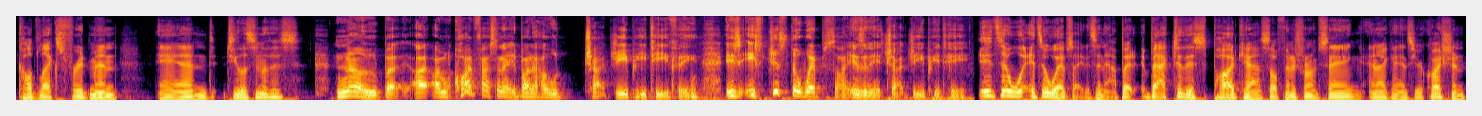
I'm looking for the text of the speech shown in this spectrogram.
called Lex Fridman. And do you listen to this? No, but I, I'm quite fascinated by the whole Chat GPT thing. It's, it's just a website, isn't it? Chat GPT. It's a it's a website. It's an app. But back to this podcast, I'll finish what I'm saying, and I can answer your question.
